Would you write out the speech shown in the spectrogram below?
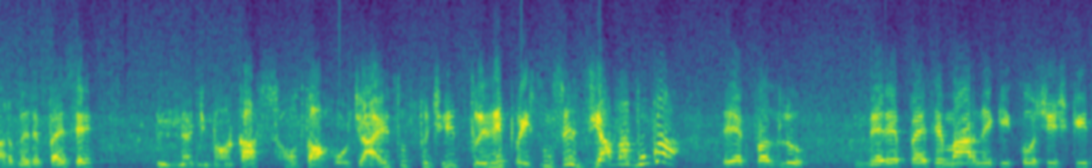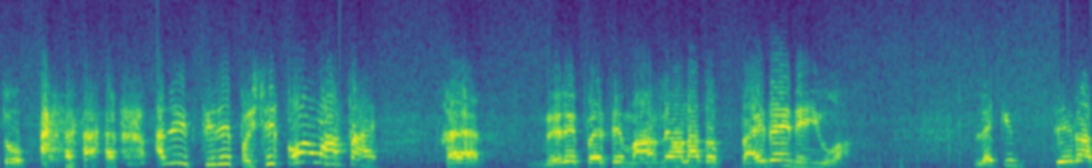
और मेरे पैसे? नजमा का सौदा हो जाए तो तुझे तेरे पैसों से ज़्यादा दूँगा। देख फजलू मेरे पैसे मारने की कोशिश की तो अरे तेरे पैसे कौन मारता है? खैर मेरे पैसे मारने वाला तो पैदा ही नहीं हुआ। लेकिन तेरा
